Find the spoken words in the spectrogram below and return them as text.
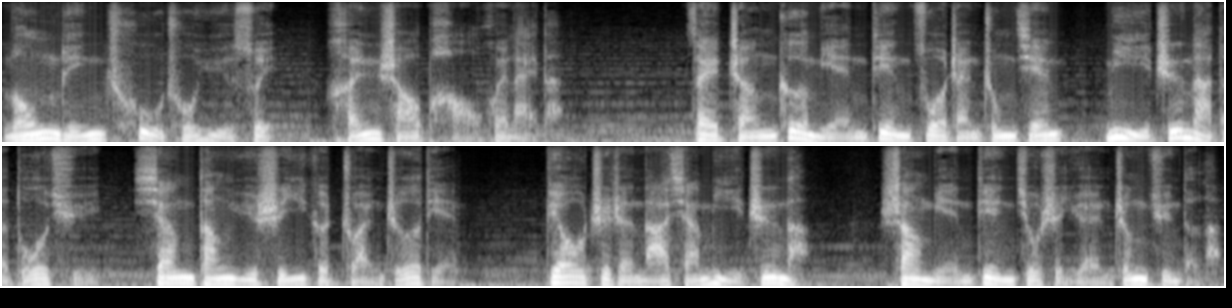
龙陵处处玉碎，很少跑回来的。在整个缅甸作战中间，密支那的夺取相当于是一个转折点，标志着拿下密支那，上缅甸就是远征军的了。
